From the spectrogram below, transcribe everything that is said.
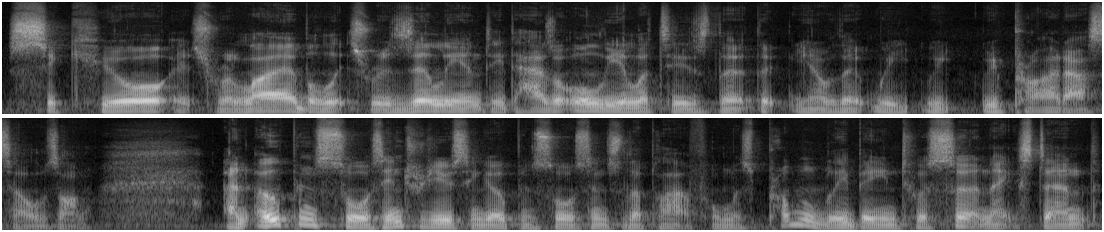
secure, it's reliable, it's resilient, it has all the abilities that, that, you know, that we, we, we pride ourselves on. And open source, introducing open source into the platform has probably been to a certain extent,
